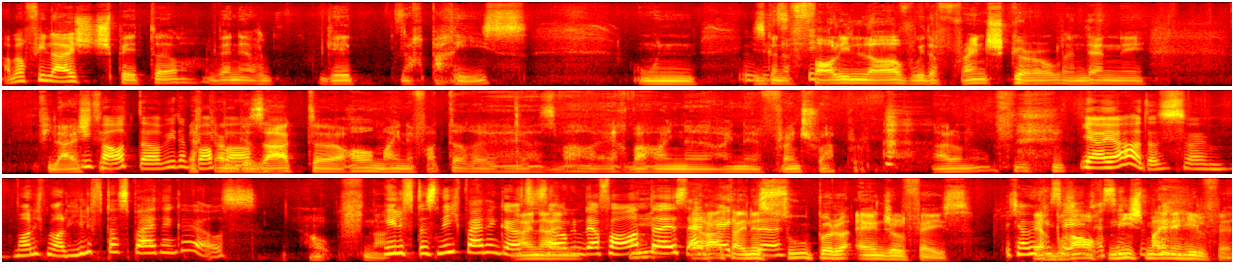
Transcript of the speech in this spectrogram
Aber vielleicht später, wenn er geht nach Paris und he's gonna fall in love with a French girl and then vielleicht Wie Vater, wie der er Papa. kann gesagt, äh, oh, mein Vater, äh, es war, er war eine, eine French Rapper. I don't know. Ja, ja, das, ähm, manchmal hilft das bei den Girls. Oh. Hilft das nicht bei den Girls Nein, zu nein. sagen, der Vater ist ein Er hat eine Actor? super Angel Face. Ich habe er gesehen, braucht nicht meine Hilfe.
